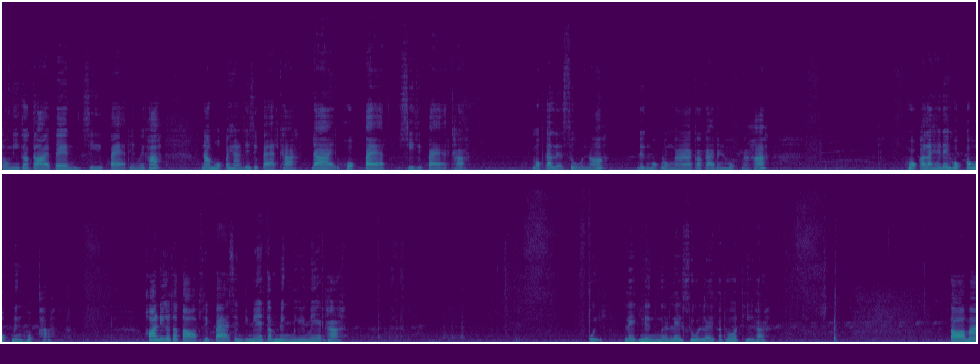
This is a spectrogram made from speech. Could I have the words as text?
ตรงนี้ก็กลายเป็น 48 เห็นไหมคะนำ6ไปหาร 48 ค่ะ ได้ 68 48 ค่ะ ลบกันเหลือ 0 เนาะ ดึง 6 ลงมาก็กลายเป็น 6 นะคะ 6 อะไรให้ได้ 6 ก็ 6 1 6 ค่ะ ข้อนี้ก็จะตอบ 18เซนติเมตรกับ 1มิลลิเมตรค่ะ อุ้ยเลข 1 เหมือนเลข0เลยขอโทษทีค่ะ ต่อมา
